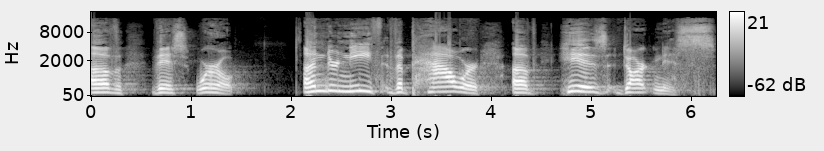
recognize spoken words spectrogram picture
of this world underneath the power of his darkness.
